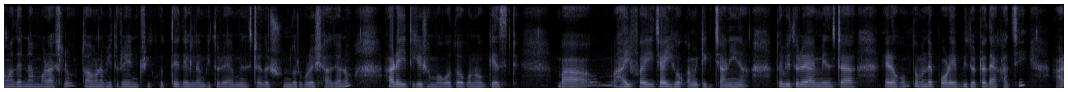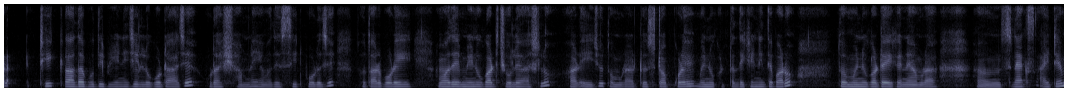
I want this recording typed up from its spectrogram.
আমাদের নাম্বার আসলো। তো আমরা ভিতরে এন্ট্রি করতে দেখলাম ভিতরে অ্যাম্বুলেন্সটা এত সুন্দর করে সাজানো। আর এই দিকে সম্ভবত কোনো গেস্ট বা হাইফাই যাই হোক, আমি ঠিক জানি না। তো ভিতরে অ্যাম্বিয়েন্সটা এরকম তোমাদের পরে ভিতরটা দেখাচ্ছি। আর ঠিক রাধাপতি বিরিয়ানি যে লোগোটা আছে, ওটার সামনেই আমাদের সিট পড়েছে। তো তারপরেই আমাদের মেনু কার্ড চলে আসলো। আর এই যে তোমরা একটু স্টপ করে মেনু কার্ডটা দেখে নিতে পারো। তো মেনু কার্ডে এখানে আমরা স্ন্যাক্স আইটেম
